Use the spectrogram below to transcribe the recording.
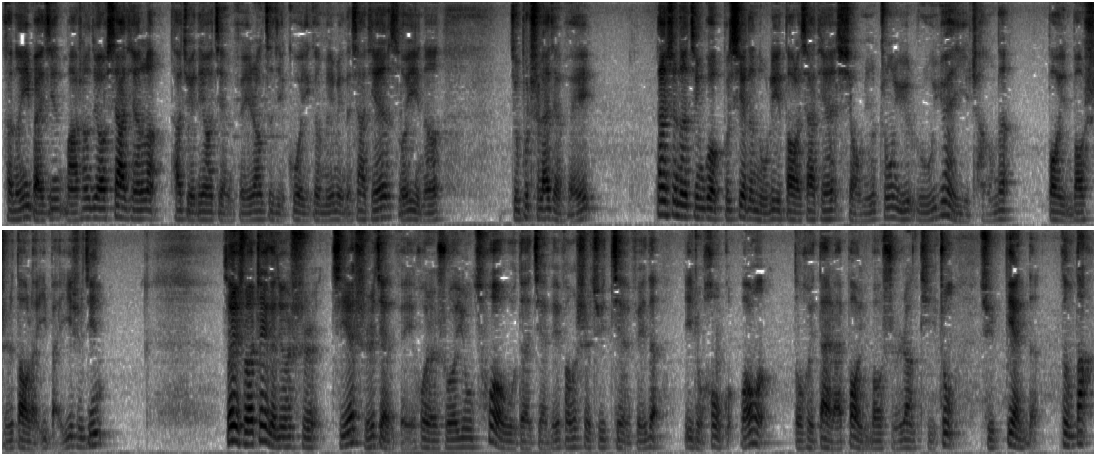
可能一百斤，马上就要夏天了，他决定要减肥，让自己过一个美美的夏天，所以呢，就不吃来减肥。但是呢，经过不懈的努力，到了夏天，小明终于如愿以偿的暴饮暴食，到了一百一十斤。所以说，这个就是节食减肥，或者说用错误的减肥方式去减肥的一种后果，往往。都会带来暴饮暴食，让体重去变得更大。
